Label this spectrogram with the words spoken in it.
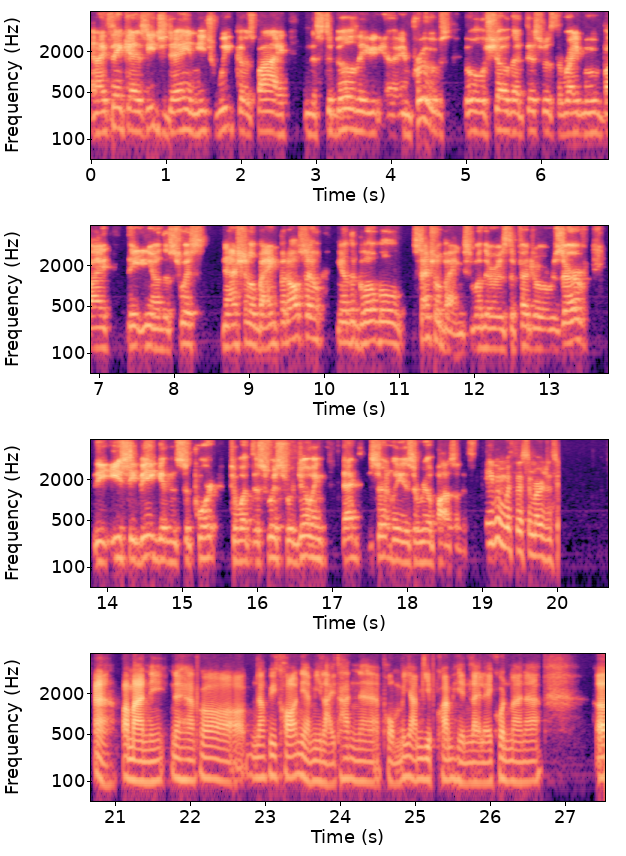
And I think as each day and each week goes by and the stability uh, improves, it will show that this was the right move by the, you know, the Swiss National Bank, but also, you know, the global central banks, whether it was the Federal Reserve, the ECB giving support to what the Swiss were doing, that certainly is a real positive. Even with this emergency อ่าประมาณนี้นะครับ ก็นักวิเคราะห์เนี่ยมีหลายท่านนะผมพยายามหยิบความเห็นหลาย ๆ คนมานะเอ่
